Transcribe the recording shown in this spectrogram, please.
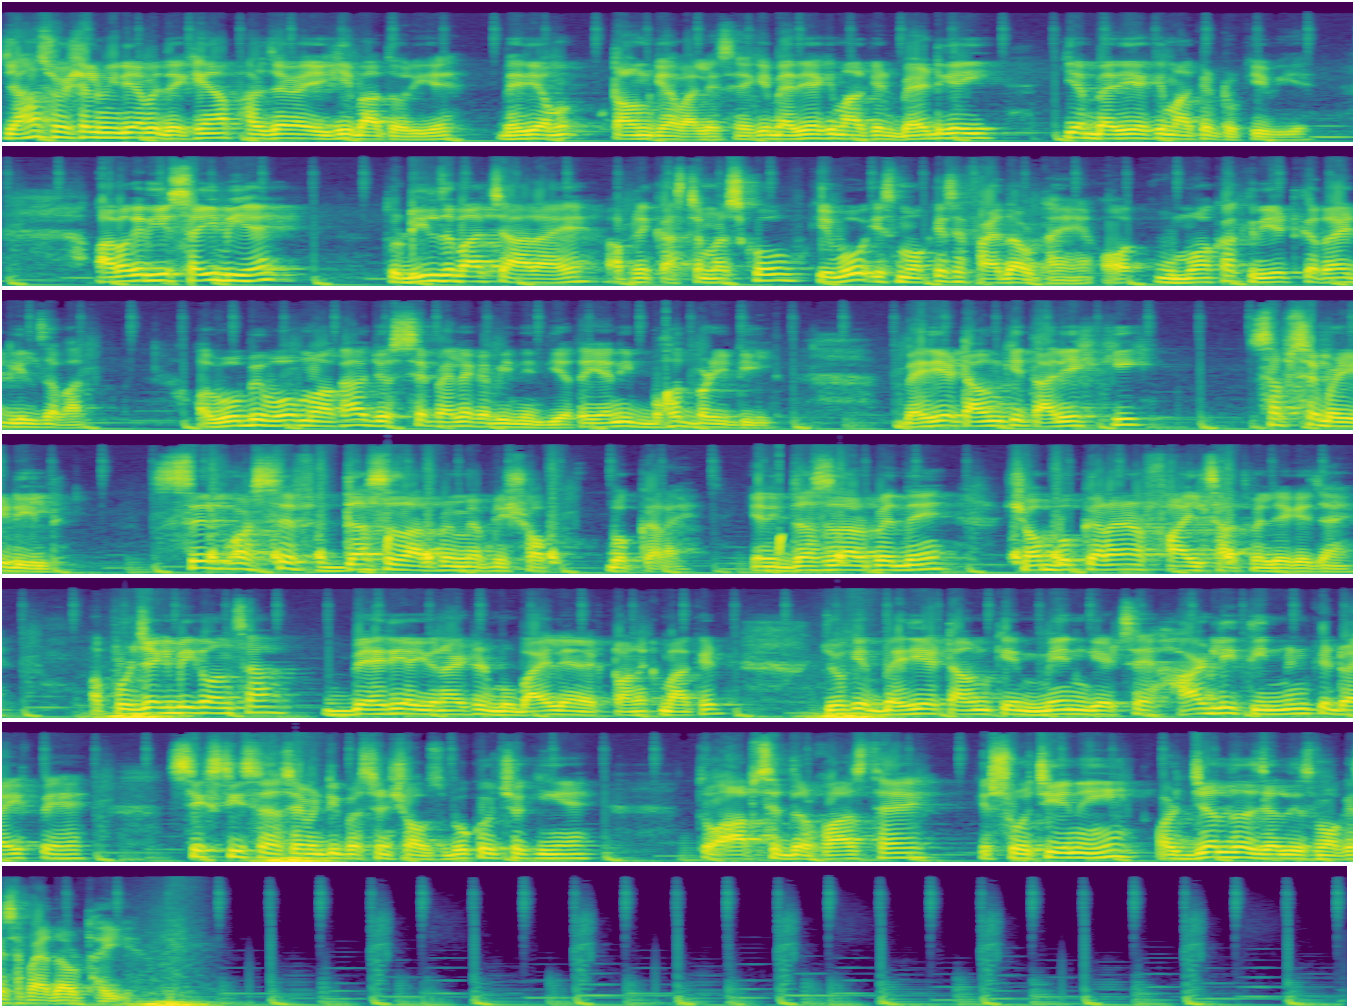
जहाँ social media पे देखें, आप हर जगह एक ही बात हो रही है बैरिया टाउन के हवाले से, कि बैरिया की मार्केट बैठ गई या बैरिया की मार्केट रुकी हुई है। अब अगर ये सही भी है तो डील जबाद चाह रहा है अपने कस्टमर्स को कि वो इस मौके से फ़ायदा उठाएँ, और वो मौका क्रिएट कर रहा है डील जबाद और वो भी वो मौका जो इससे पहले कभी नहीं दिया था, यानी बहुत बड़ी डील बहरिया टाउन की तारीख की सबसे बड़ी डील सिर्फ़ और सिर्फ़ दस हज़ार रुपये में अपनी शॉप बुक कराएँ। यानी दस हज़ार रुपये दें शॉप बुक कराएँ और फ़ाइल साथ में लेके जाएँ। और प्रोजेक्ट भी कौन सा? Bahria united mobile and electronic market जो कि बहरिया टाउन के मेन गेट से हार्डली तीन मिनट के ड्राइव पे है। सिक्सटी से सेवेंटी परसेंट शॉप्स बुक हो चुकी हैं। तो आपसे दरख्वास्त है कि सोचिए नहीं और जल्द अज जल्द इस मौके से फ़ायदा उठाइए।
